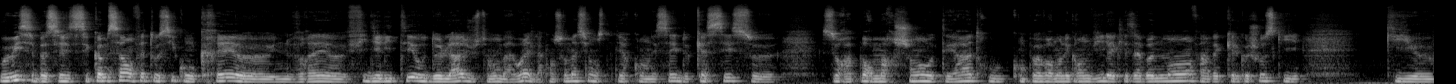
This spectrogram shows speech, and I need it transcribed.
Oui, oui, c'est bah, c'est- comme ça en fait aussi qu'on crée euh, une vraie euh, fidélité au-delà justement bah, ouais, de la consommation. C'est-à-dire qu'on essaye de casser ce, rapport marchand au théâtre ou qu'on peut avoir dans les grandes villes avec les abonnements, enfin avec quelque chose qui, euh,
